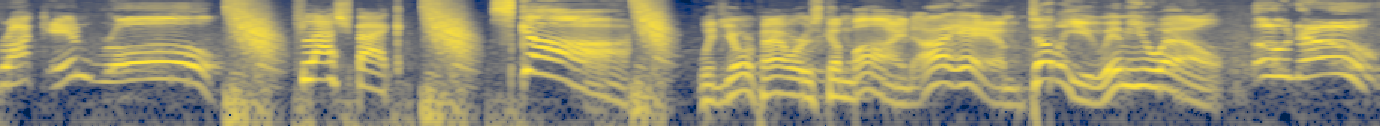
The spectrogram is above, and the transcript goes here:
Rock and roll! Flashback. Ska! With your powers combined, I am WMUL. Oh no!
